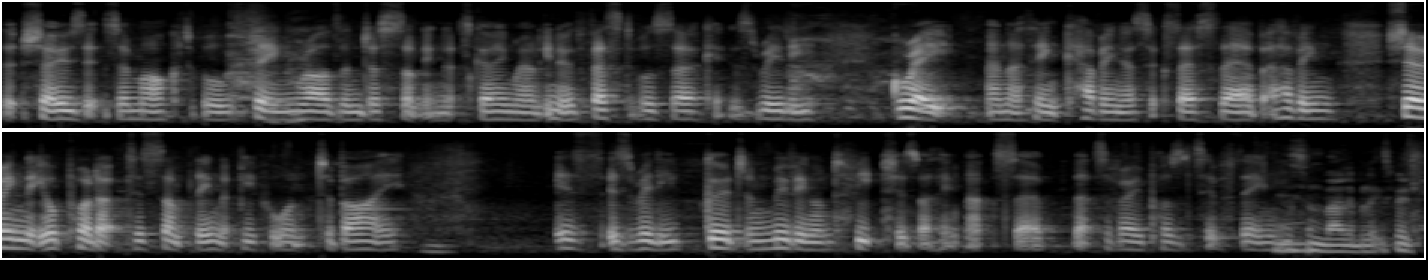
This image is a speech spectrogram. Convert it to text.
that shows it's a marketable thing rather than just something that's going around. You know, the festival circuit is really great, and I think having a success there, but having showing that your product is something that people want to buy is is really good. And moving on to features, I think that's a, that's a very positive thing. Some valuable experience.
